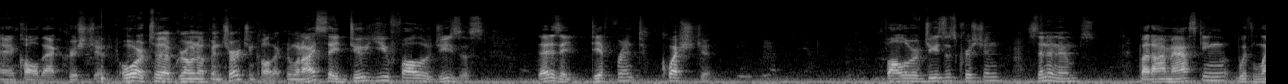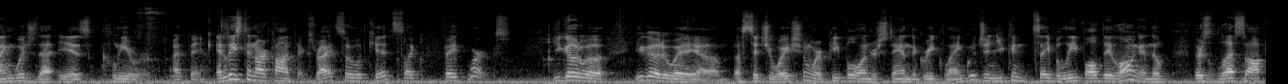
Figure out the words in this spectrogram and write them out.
And call that Christian, or to have grown up in church and call that. When I say, "Do you follow Jesus?" that is a different question. Follower of Jesus, Christian, synonyms. But I'm asking with language that is clearer, I think. At least in our context, right? So with kids, like faith works. You go to a you go to a, um, a situation where people understand the Greek language, and you can say belief all day long, and there's less op-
